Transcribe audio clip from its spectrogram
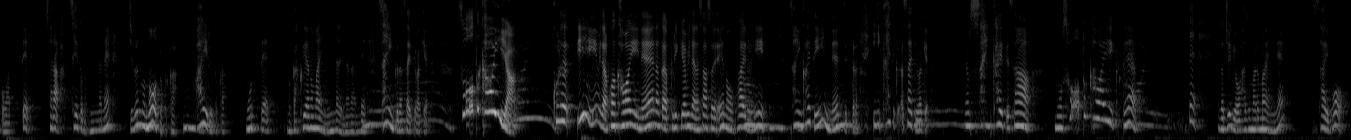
終わってそしたら生徒がみんなね自分のノートとかファイルとか持ってその楽屋の前にみんなで並んでうん。サインくださいってわけ。相当可愛いやんこれいい？みたいなこの可愛いいねなんかプリキュアみたいなさそういう絵のファイルにサイン書いていいねって言ったら「いい書いてください」って言うわけ。でもサイン書いてさもう相当可愛くて。でなんか授業始まる前にね最後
